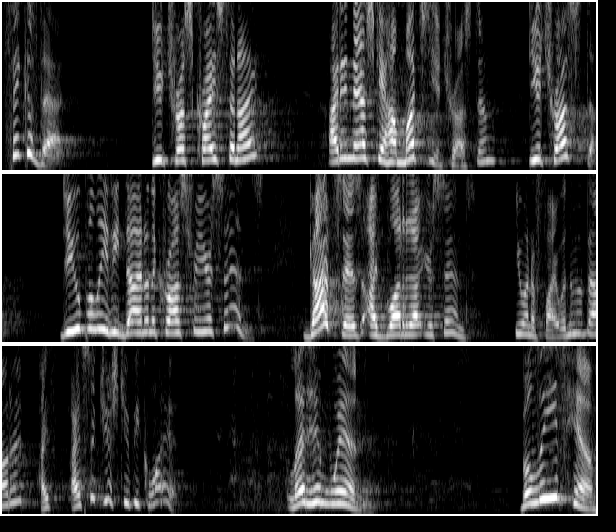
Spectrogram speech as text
Think of that. Do you trust Christ tonight? I didn't ask you how much do you trust Him. Do you trust Him? Do you believe He died on the cross for your sins? God says, I've blotted out your sins. You want to fight with him about it? I, I suggest you be quiet. Let him win. Believe him.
